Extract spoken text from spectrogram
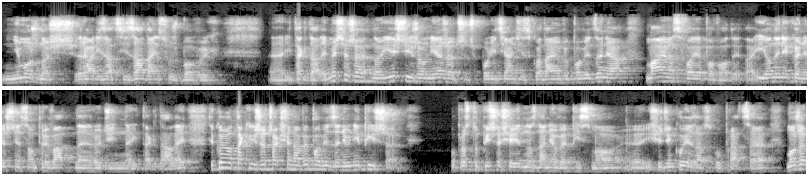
niemożność realizacji zadań służbowych e, i tak dalej. Myślę, że no, jeśli żołnierze czy, czy policjanci składają wypowiedzenia, mają swoje powody tak? i one niekoniecznie są prywatne, rodzinne i tak dalej. Tylko o takich rzeczach się na wypowiedzeniu nie pisze. Po prostu pisze się jednozdaniowe pismo e, i się dziękuję za współpracę. Może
